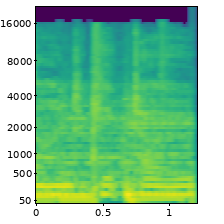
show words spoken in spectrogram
designed to keep toes.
